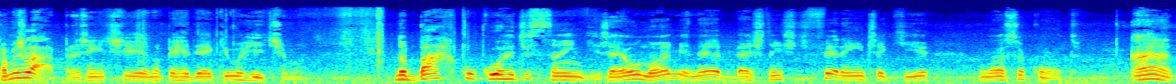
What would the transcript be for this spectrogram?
Vamos lá, para a gente não perder aqui o ritmo. No barco cor de sangue, já é um nome né, bastante diferente aqui no nosso conto. Ah,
